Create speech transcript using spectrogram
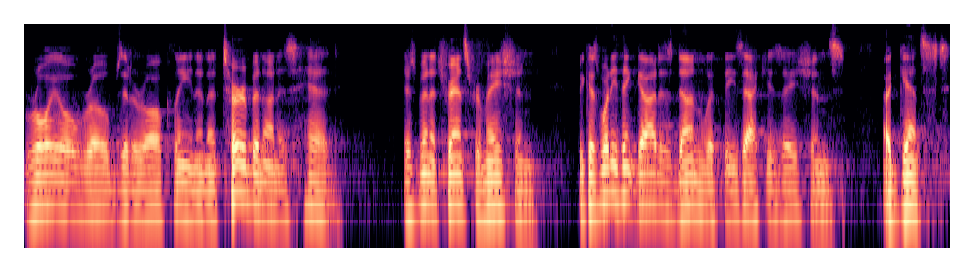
royal robes that are all clean and a turban on his head. There's been a transformation. Because what do you think God has done with these accusations against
